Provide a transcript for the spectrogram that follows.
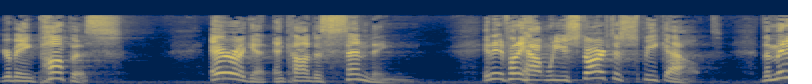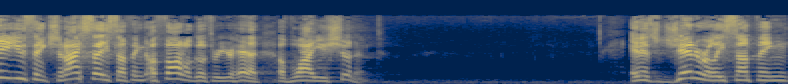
You're being pompous, arrogant, and condescending. Isn't it funny how when you start to speak out, the minute you think, should I say something, a thought will go through your head of why you shouldn't. And it's generally something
